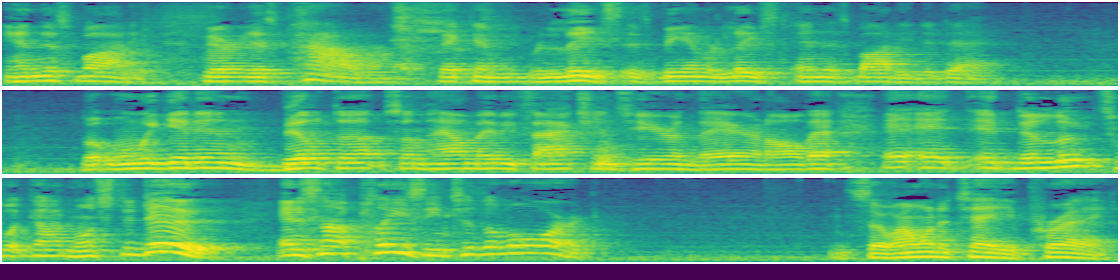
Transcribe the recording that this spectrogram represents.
in this body. There is power that can release, is being released in this body today. But when we get in built up somehow, maybe factions here and there and all that, it, it, it dilutes what God wants to do. And it's not pleasing to the Lord. And so I want to tell you pray.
